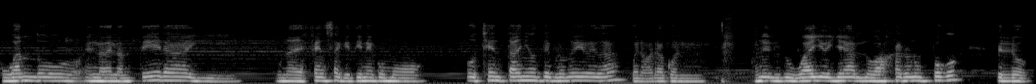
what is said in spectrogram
jugando en la delantera y una defensa que tiene como 80 años de promedio de edad, bueno, ahora con, con el uruguayo ya lo bajaron un poco, pero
